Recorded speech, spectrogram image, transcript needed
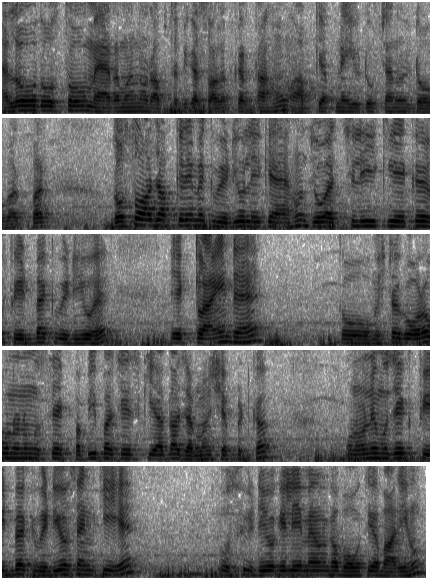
हेलो दोस्तों, मैं रमन और आप सभी का स्वागत करता हूँ आपके अपने यूट्यूब चैनल डॉगर पर। दोस्तों, आज आपके लिए मैं एक वीडियो लेके आया हूँ जो एक्चुअली की एक फीडबैक वीडियो है। एक क्लाइंट है तो मिस्टर गौरव, उन्होंने मुझसे एक पपी परचेज किया था जर्मन शेपर्ड का। उन्होंने मुझे एक फीडबैक वीडियो सेंड की है। उस वीडियो के लिए मैं उनका बहुत ही आभारी हूँ।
